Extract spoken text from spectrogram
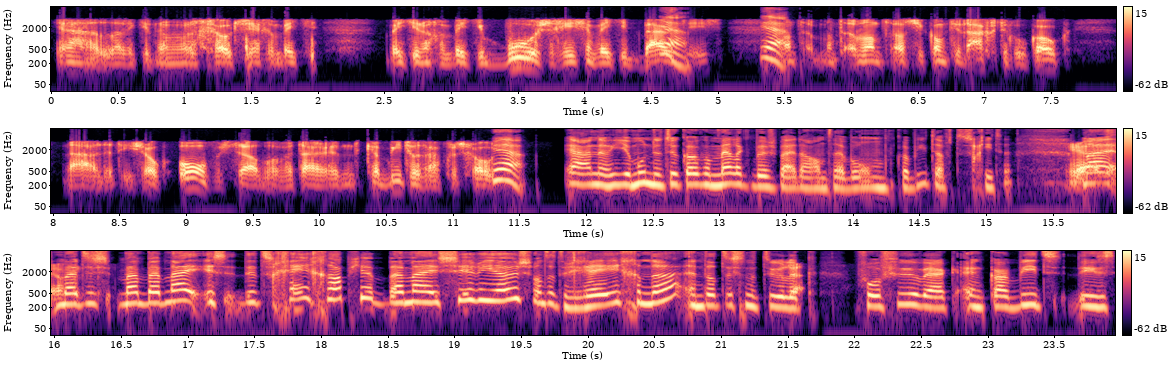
ja, laat ik het nog maar groot zeggen, een beetje, beetje nog een beetje boersig is, een beetje buiten Ja. is. Ja. Want, want, want als je komt in de Achterhoek ook, nou, dat is ook onvoorstelbaar wat daar een kabiet wordt afgeschoten. Ja, Ja, nou, je moet natuurlijk ook een melkbus bij de hand hebben om karbiet af te schieten. Ja, maar, ja. maar, het is, maar bij mij is dit is geen grapje. Bij mij is serieus, want het regende. En dat is natuurlijk voor vuurwerk en karbiet. Dus,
